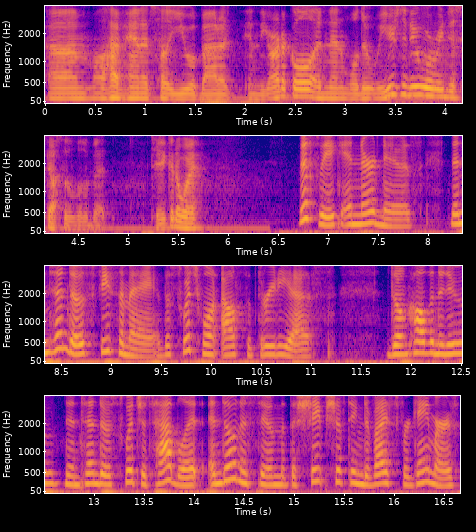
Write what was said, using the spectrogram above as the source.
Um, I'll have Hannah tell you about it in the article, and then we'll do what we usually do, where we discuss it a little bit. Take it away. This week in nerd news, Nintendo's Fils-Aime, the Switch won't oust the 3DS. Don't call the new Nintendo Switch a tablet, and don't assume that the shape shifting device for gamers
